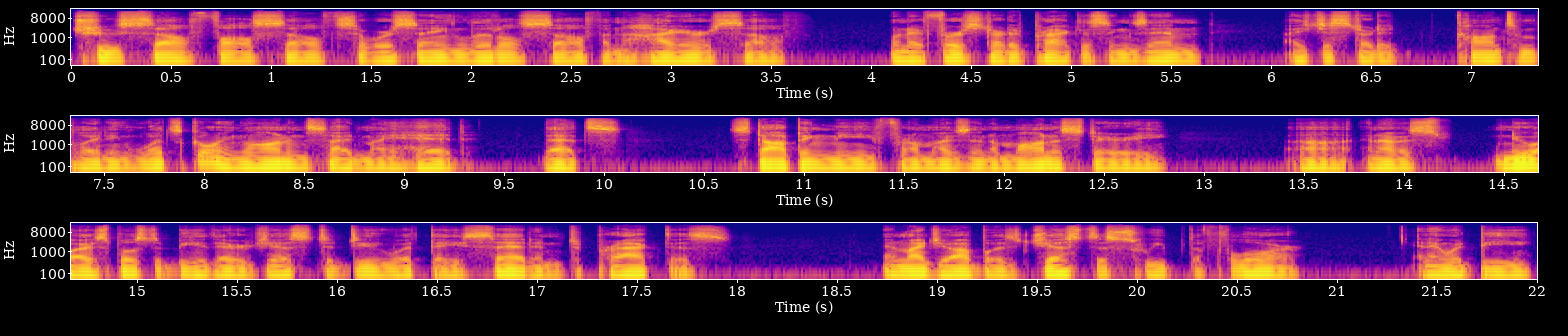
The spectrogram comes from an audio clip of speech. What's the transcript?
true self false self so we're saying little self and higher self when i first started practicing zen i just started contemplating what's going on inside my head that's stopping me from i was in a monastery uh, and i was knew I was supposed to be there just to do what they said and to practice. And my job was just to sweep the floor. And I would be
